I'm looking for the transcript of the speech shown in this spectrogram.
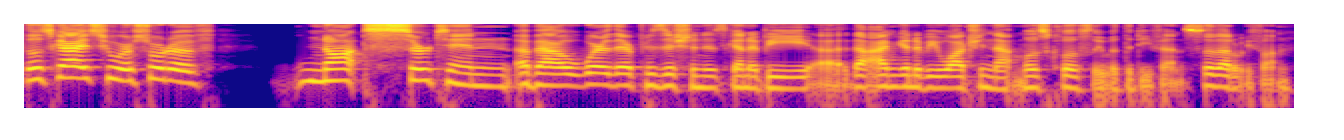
those guys who are sort of not certain about where their position is going to be. Uh, that I'm going to be watching that most closely with the defense, so that'll be fun.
